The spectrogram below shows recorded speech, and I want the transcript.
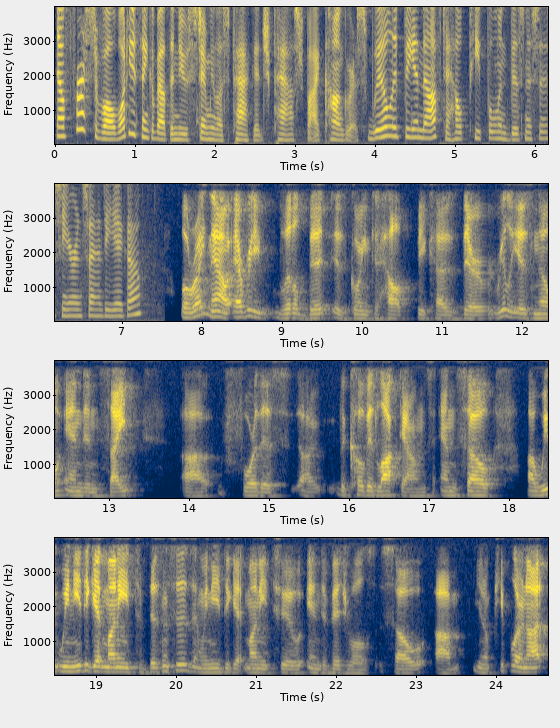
Now, first of all, what do you think about the new stimulus package passed by Congress? Will it be enough to help people and businesses here in San Diego? Well, right now, every little bit is going to help because there really is no end in sight uh, for this, uh, the COVID lockdowns. And so uh, we, we need to get money to businesses and we need to get money to individuals. So, um, you know, people are not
